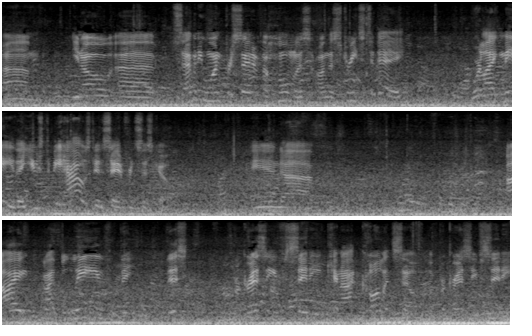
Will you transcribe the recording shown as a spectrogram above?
um, you know, 71% uh, of the homeless on the streets today were like me. They used to be housed in San Francisco. And uh, I, I believe that this progressive city cannot call itself a progressive city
